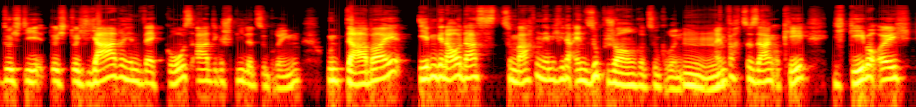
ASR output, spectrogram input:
durch die durch durch Jahre hinweg großartige Spiele zu bringen und dabei eben genau das zu machen, nämlich wieder ein Subgenre zu gründen. Mhm. Einfach zu sagen, okay, ich gebe euch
